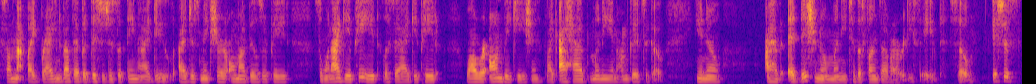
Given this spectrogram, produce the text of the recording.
so I'm not like bragging about that, but this is just a thing I do. I just make sure all my bills are paid. So when I get paid, let's say I get paid while we're on vacation, like I have money and I'm good to go. You know, I have additional money to the funds I've already saved. So it's just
